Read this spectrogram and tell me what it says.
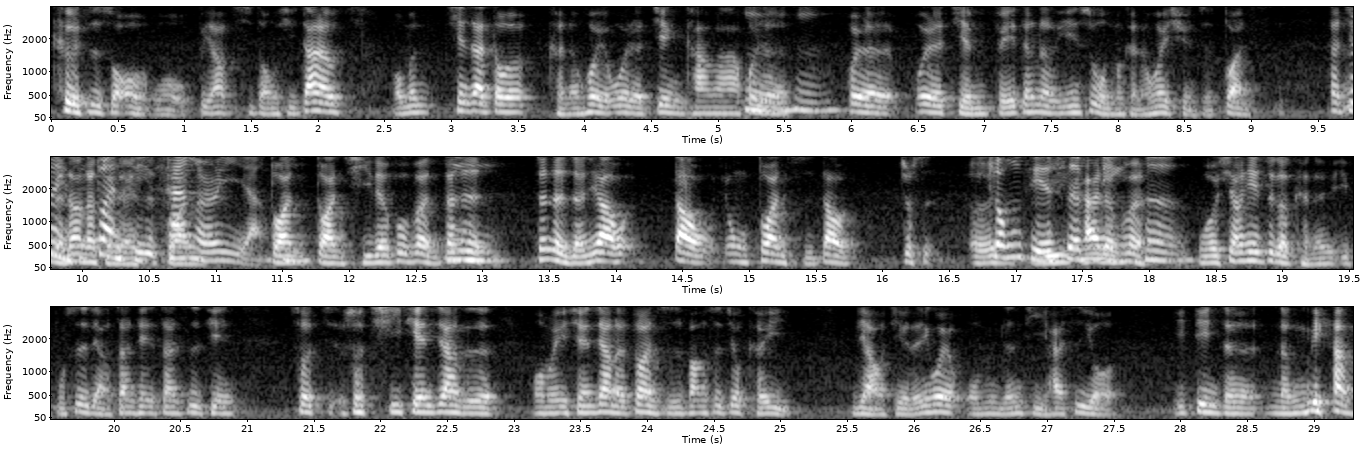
克制说哦，我不要吃东西。当然，我们现在都可能会为了健康啊，为了、嗯、为了为了减肥等等的因素，我们可能会选择断食。但基本上呢，断几餐而已啊，短短期的部分。但是真的人要到用断食到就是而终结生命的我相信这个可能也不是两三天、三四天。说说七天这样子，我们以前这样的断食方式就可以了结了，因为我们人体还是有一定的能量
